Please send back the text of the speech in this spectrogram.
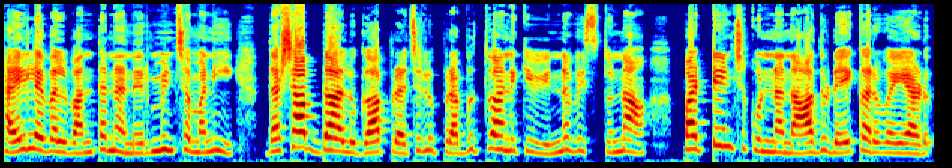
హై లెవెల్ వంతెన నిర్మించమని దశాబ్దాలుగా ప్రజలు ప్రభుత్వానికి విన్నవిస్తున్నా పట్టించుకున్న నాదుడే కరువయ్యాడు.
